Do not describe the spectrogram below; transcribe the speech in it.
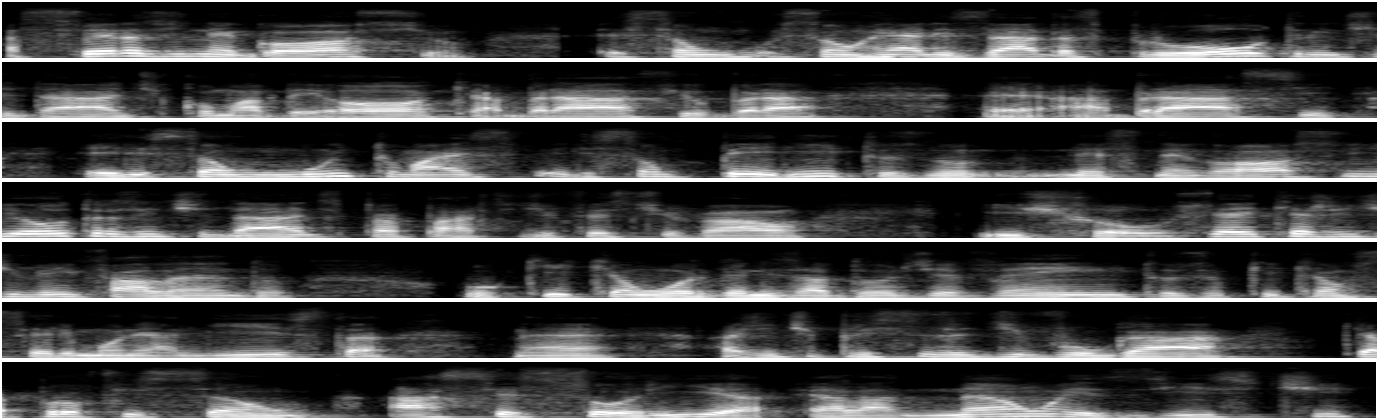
As feiras de negócio são, são realizadas por outra entidade, como a BO, é a BRAF, o Bra, é, a Brace, eles são muito mais, eles são peritos no, nesse negócio e outras entidades para parte de festival e shows. E aí que a gente vem falando o que, que é um organizador de eventos, o que, que é um cerimonialista, né? A gente precisa divulgar que a profissão assessoria, ela não existe,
